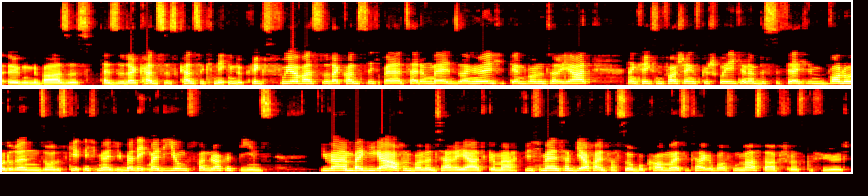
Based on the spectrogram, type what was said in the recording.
äh, irgendeine Basis. Also da kannst du, das kannst du knicken. Du kriegst früher was so, da konntest du dich bei einer Zeitung melden, sagen, hey, ich hätte gerne ein Volontariat, dann kriegst du ein Vorstellungsgespräch und dann bist du vielleicht im Volo drin. So, das geht nicht mehr. Ich überleg mal die Jungs von Rocket Beans. Die waren bei Giga auch ein Volontariat gemacht. Ich meine, das haben die auch einfach so bekommen. Heutzutage brauchst du einen Masterabschluss gefühlt.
